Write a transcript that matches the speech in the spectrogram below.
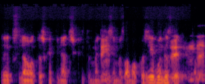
que serão aqueles campeonatos que também sim. dizem mais alguma coisa. E a Bundesliga. Na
